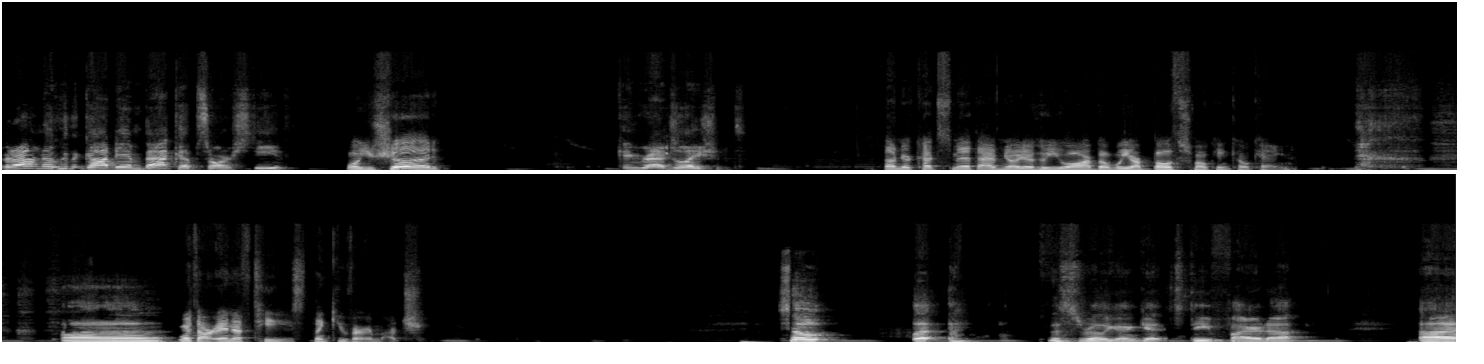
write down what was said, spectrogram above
but I don't know who the goddamn backups are, Steve. Well, you should. Congratulations. Thundercut Smith, I have no idea who you are, but we are both smoking cocaine. uh, With our NFTs. Thank you very much. So let, this is really going to get Steve fired up. Uh,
